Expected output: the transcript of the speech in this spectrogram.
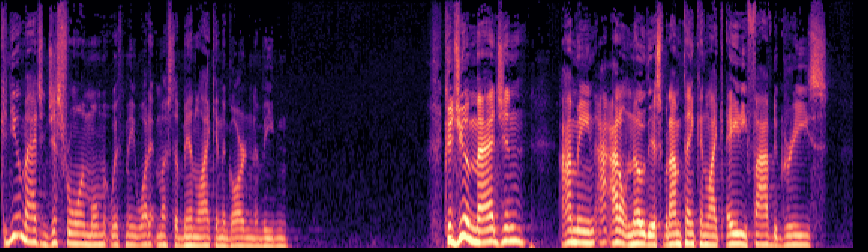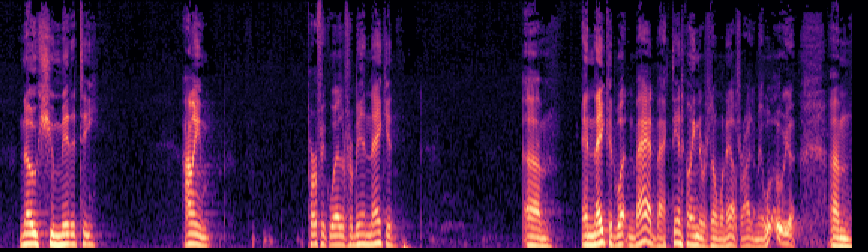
Can you imagine just for one moment with me what it must have been like in the Garden of Eden? Could you imagine? I mean, I, I don't know this, but I'm thinking like 85 degrees, no humidity. I mean, perfect weather for being naked. Um, and naked wasn't bad back then. I mean, there was no one else, right? I mean, whoa, yeah. Um,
